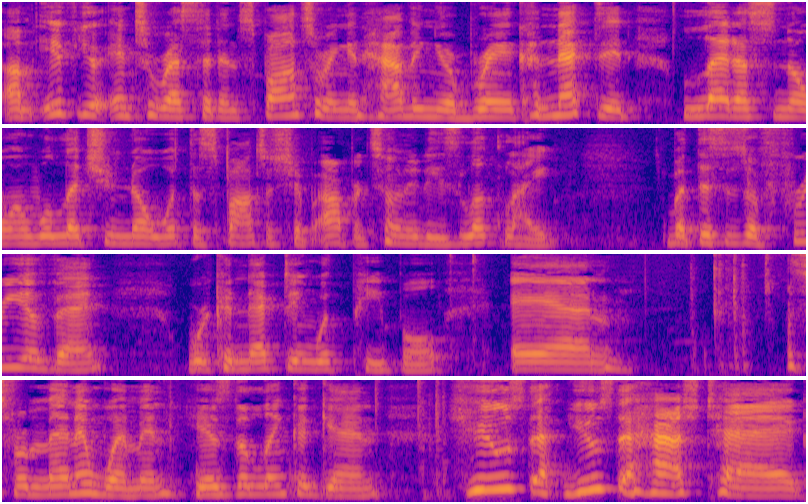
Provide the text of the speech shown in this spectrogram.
um, if you're interested in sponsoring and having your brand connected let us know and we'll let you know what the sponsorship opportunities look like. But this is a free event. We're connecting with people. And it's for men and women. Here's the link again. Use the, use the hashtag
